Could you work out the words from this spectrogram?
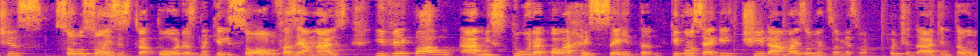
diferentes soluções extratoras naquele solo, fazer análise e ver qual a mistura, qual a receita que consegue tirar mais ou menos a mesma quantidade. Então,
